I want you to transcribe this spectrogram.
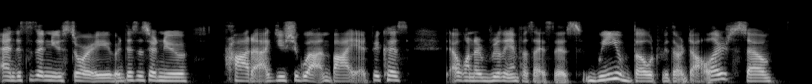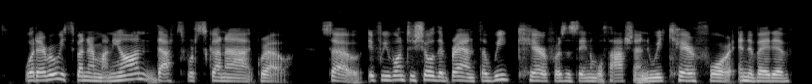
and this is a new story, or this is a new product. You should go out and buy it because I want to really emphasize this. We vote with our dollars. So whatever we spend our money on, that's what's gonna grow. So if we want to show the brands that we care for sustainable fashion, we care for innovative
